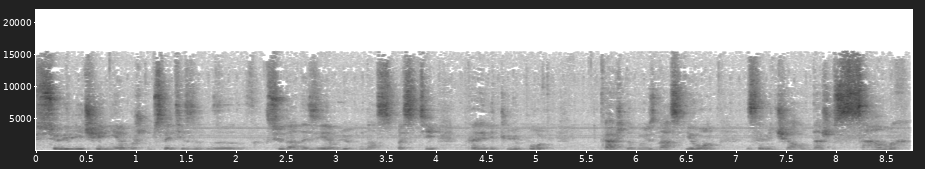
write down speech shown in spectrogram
все величие неба, чтобы сойти сюда на землю, нас спасти, проявить любовь каждому из нас. И Он замечал даже самых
